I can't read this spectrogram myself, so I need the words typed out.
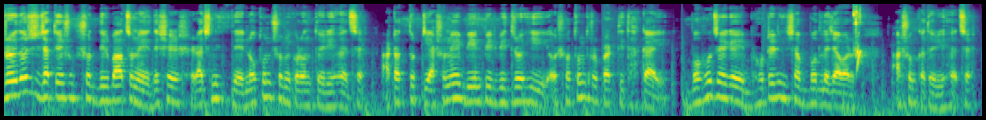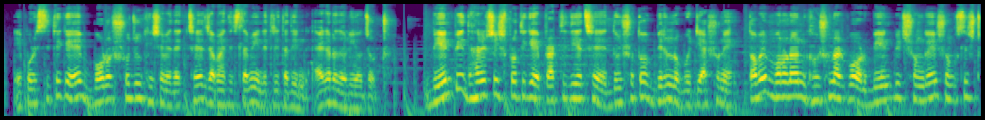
ত্রয়োদশ জাতীয় সংসদ নির্বাচনে দেশের রাজনীতিতে নতুন সমীকরণ তৈরি হয়েছে। আটাত্তরটি আসনে বিএনপির বিদ্রোহী ও স্বতন্ত্র প্রার্থী থাকায় বহু জায়গায় ভোটের হিসাব বদলে যাওয়ার আশঙ্কা তৈরি হয়েছে। এ পরিস্থিতিকে বড় সুযোগ হিসেবে দেখছে জামায়াত ইসলামী নেতৃত্বাধীন এগারো দলীয় জোট। বিএনপি ধানের শীষ প্রতীকে প্রার্থী দিয়েছে দুইশত বিরানব্বইটি আসনে। তবে মনোনয়ন ঘোষণার পর বিএনপির সঙ্গে সংশ্লিষ্ট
